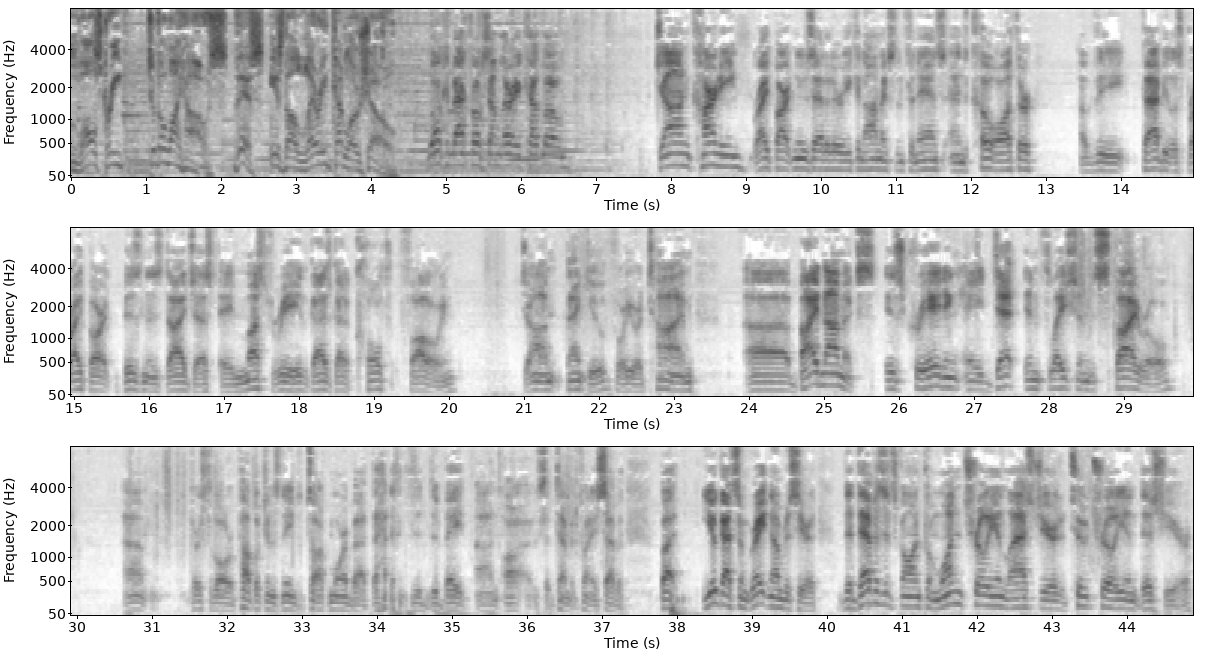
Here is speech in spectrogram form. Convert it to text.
From Wall Street to the White House, this is the Larry Kudlow Show. Welcome back, folks. I'm Larry Kudlow. John Carney, Breitbart news editor, economics and finance, and co-author of the fabulous Breitbart Business Digest, a must-read. The guy's got a cult following. John, thank you for your time. Uh, Bidenomics is creating a debt inflation spiral. Um, first of all, Republicans need to talk more about that in the debate on uh, September 27th. But you got some great numbers here. The deficit's gone from one trillion last year to two trillion this year.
